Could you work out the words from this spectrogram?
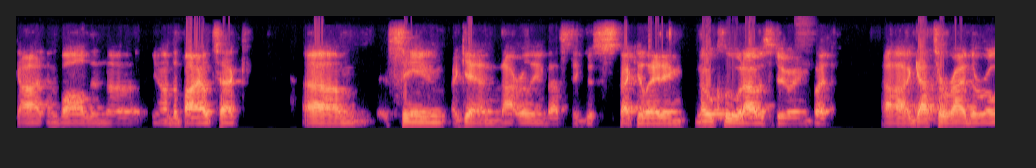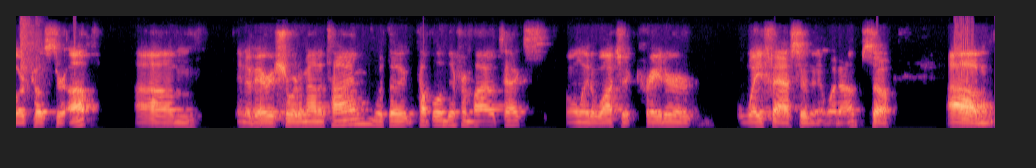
Got involved in the you know the biotech um, scene again. Not really investing, just speculating. No clue what I was doing, but uh, got to ride the roller coaster up um, in a very short amount of time with a couple of different biotechs, only to watch it crater way faster than it went up. So um,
